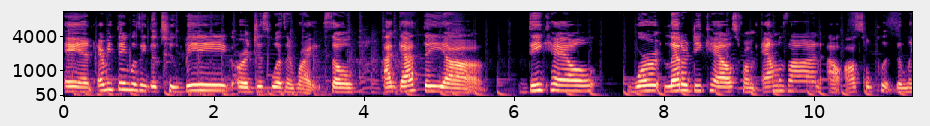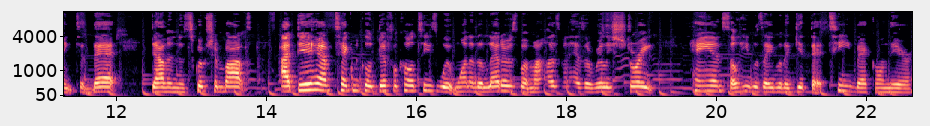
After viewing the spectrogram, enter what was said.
and everything was either too big or it just wasn't right. So I got the uh, decal word letter decals from Amazon. I'll also put the link to that down in the description box. I did have technical difficulties with one of the letters, but my husband has a really straight hand, so he was able to get that T back on there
